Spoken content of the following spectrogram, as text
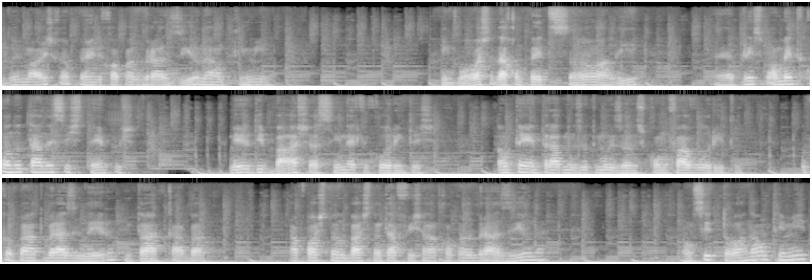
um dos maiores campeões de Copa do Brasil, né? Um time que gosta da competição ali, é, principalmente quando tá nesses tempos meio de baixa, assim, né? Que o Corinthians não tem entrado nos últimos anos como favorito do Campeonato Brasileiro, então acaba apostando bastante a ficha na Copa do Brasil, né? Então se torna um time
